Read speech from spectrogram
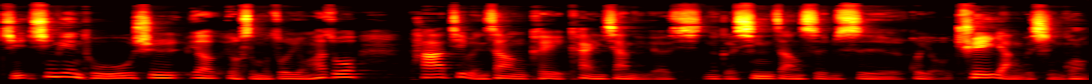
心心电图是要有什么作用？他说他基本上可以看一下你的那个心脏是不是会有缺氧的情况。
